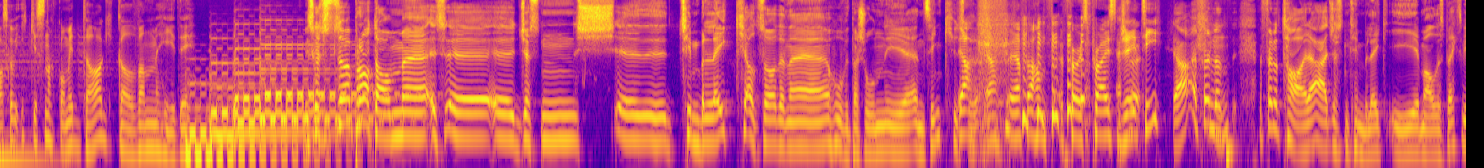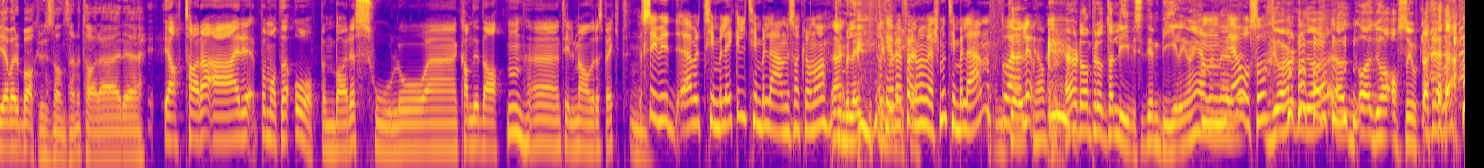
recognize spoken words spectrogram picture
Hva skal vi ikke snakke om i dag, Galvan Mehidi? Vi skal ikke prate om uh, eh, Justin Sh Timberlake, altså denne hovedpersonen i NSYNC. Ja, ja, ja, for han First Price JT. Ja, jeg føler, at, jeg føler at Tara er Justin Timberlake i Med all respekt. Vi er bare bakgrunnsdanserne. Tara er eh, Ja, Tara er på en måte åpenbare solokandidaten, eh, til med all respekt. Sier vi, er vel Timberlake eller Timberland vi snakker om nå? Timberlake. Ok, for jeg føler meg mer som en Timberland. Jeg hørte han prøvde å ta livet sitt i en bil en gang. Ja, men, Mm, eh, jeg også. Du har hørt det, du har? Ja, og du har også gjort det?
